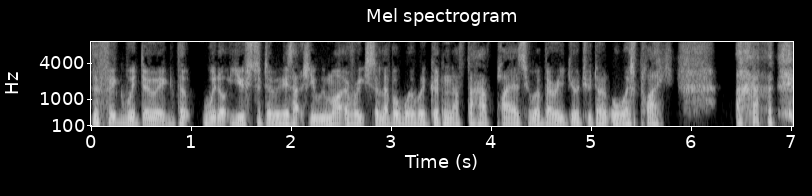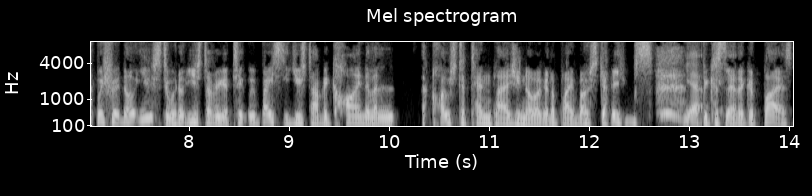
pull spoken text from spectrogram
The thing we're doing that we're not used to doing is actually we might have reached a level where we're good enough to have players who are very good who don't always play, which we're not used to. We're not used to having a team. We're basically used to having kind of a, a close to 10 players you know are going to play most games Yeah. because they're the good players.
